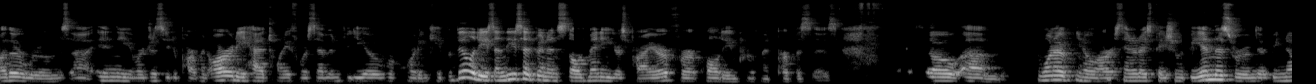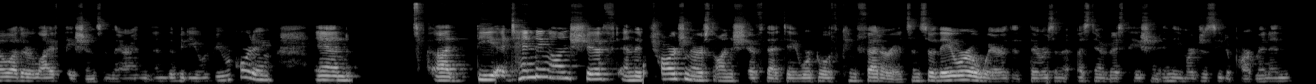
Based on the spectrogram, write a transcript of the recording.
other rooms uh, in the emergency department, already had 24 7 video recording capabilities. And these had been installed many years prior for quality improvement purposes. So um, one of you know our standardized patient would be in this room there'd be no other live patients in there and, and the video would be recording and uh, the attending on shift and the charge nurse on shift that day were both Confederates. And so they were aware that there was an, a standardized patient in the emergency department. And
